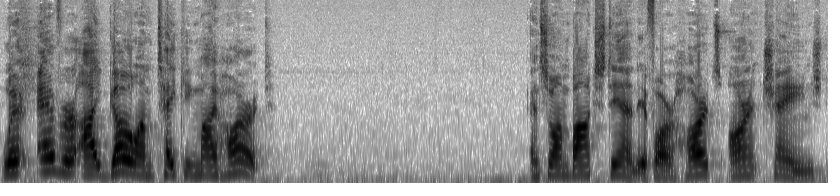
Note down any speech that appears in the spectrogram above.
Wherever I go, I'm taking my heart. And so I'm boxed in. If our hearts aren't changed,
